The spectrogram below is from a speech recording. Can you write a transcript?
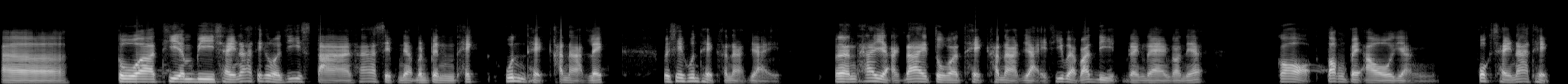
เอ่อตัว TMB China Technology Star 50 เนี่ยมันเป็น tech หุ้น tech ขนาดเล็ก ไม่ใช่หุ้น tech ขนาดใหญ่ เพราะฉะนั้นถ้าอยากได้ตัว tech ขนาดใหญ่ที่แบบว่าดีดแรงๆ ตอนเนี้ย ก็ต้องไปเอาอย่างพวก China Tech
